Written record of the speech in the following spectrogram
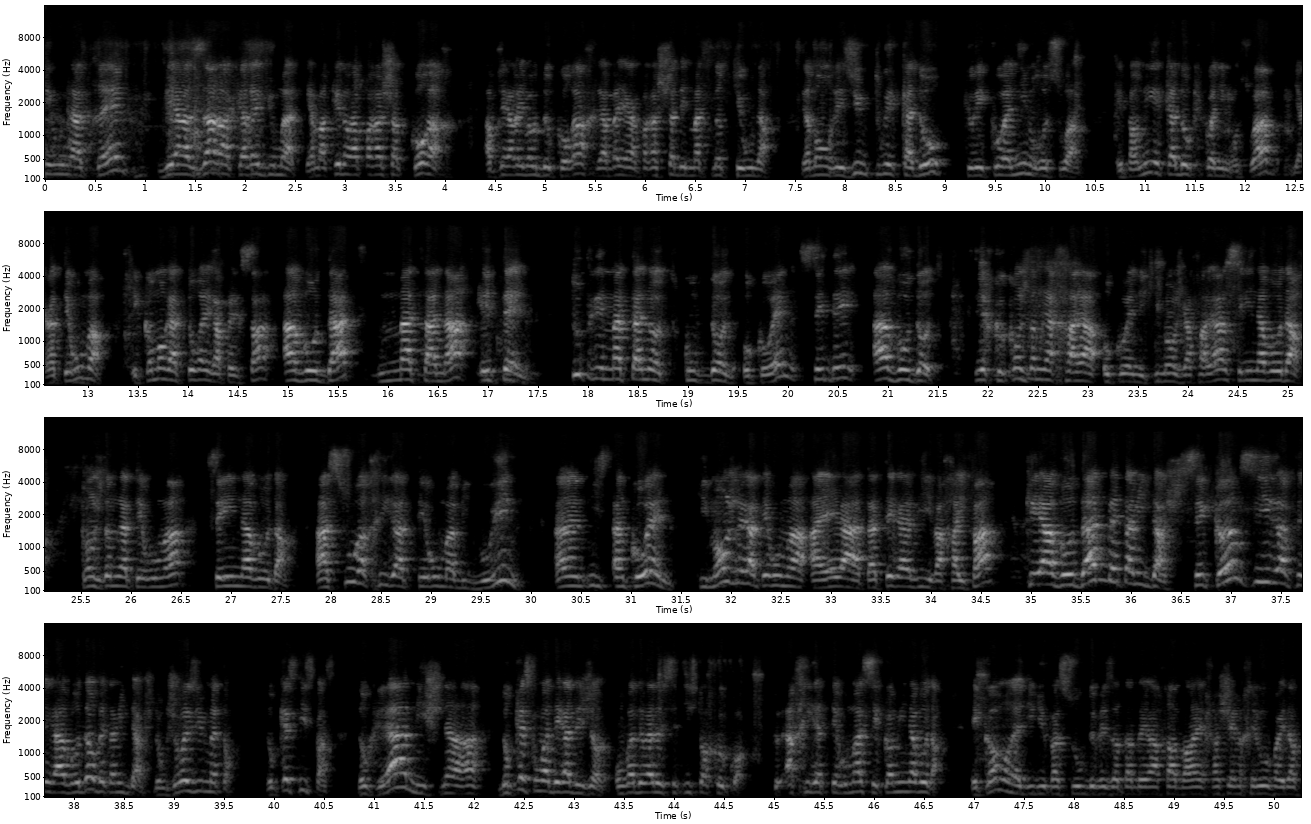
ve'azar. Il y a marqué dans la paracha de Korach. Après l'arrivée de Korach, là-bas, il y a la paracha des matnot keuna. Là-bas, on résume tous les cadeaux que les Kohanim reçoivent. Et parmi les cadeaux que les Kohanim reçoivent, il y a la terouma. Et comment la Torah elle appelle ça? Avodat, matana, eten. Toutes les matanotes qu'on donne au Kohen, c'est des avodot. C'est-à-dire que quand je donne la chala au Kohen et qu'il mange la chala, c'est une avoda. Quand je donne la terouma, c'est une avoda. Asu achila terouma bitbouin, un, Kohen qui mangerait la terouma à Elat, à Tel Aviv, à Haïfa, qui est avoda de Bet Amikdash. C'est comme s'il a fait l'avoda au Bet Amikdash. Donc je résume maintenant. Donc qu'est-ce qui se passe? Donc là, Mishnah, donc qu'est-ce qu'on va dire là déjà? On va dire là de cette histoire que quoi? Que achilat terouma, c'est comme une avoda. Et comme on a dit du Passouk de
